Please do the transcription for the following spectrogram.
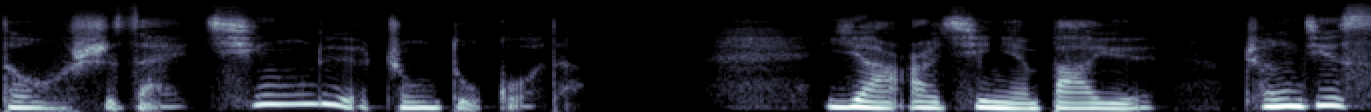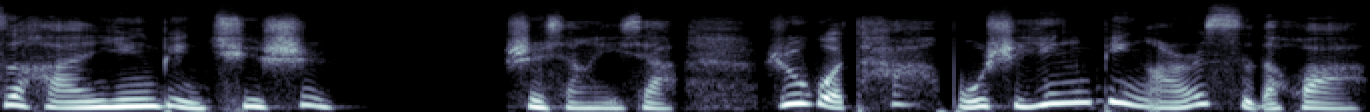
都是在侵略中度过的。一二二七年八月，成吉思汗因病去世。试想一下，如果他不是因病而死的话，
